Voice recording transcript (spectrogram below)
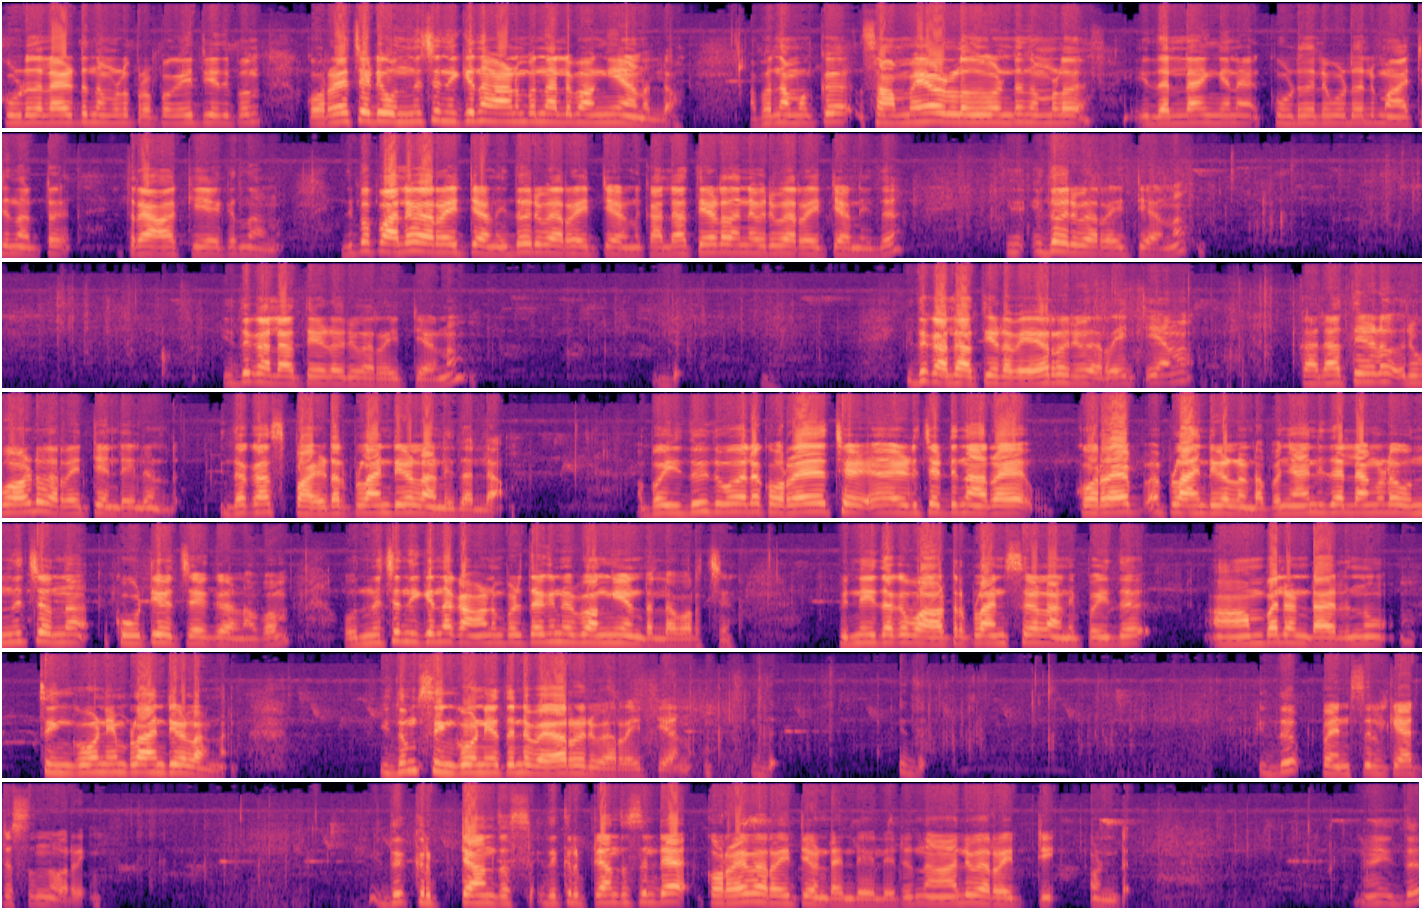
കൂടുതലായിട്ട് നമ്മൾ പ്രൊപ്പഗേറ്റ് ചെയ്ത് ഇപ്പം കുറേ ചെടി ഒന്നിച്ച് നിൽക്കുന്ന കാണുമ്പോൾ നല്ല ഭംഗിയാണല്ലോ. അപ്പോൾ നമുക്ക് സമയമുള്ളത് കൊണ്ട് നമ്മൾ ഇതെല്ലാം ഇങ്ങനെ കൂടുതൽ കൂടുതൽ മാറ്റി നട്ട് ഇത്ര ആക്കിയേക്കുന്നതാണ്. ഇതിപ്പോൾ പല വെറൈറ്റിയാണ് ഇതൊരു വെറൈറ്റിയാണ് കലാത്തിയുടെ തന്നെ ഒരു വെറൈറ്റിയാണ് ഇത്. ഇതൊരു വെറൈറ്റിയാണ് ഇത് കലാത്തിയുടെ ഒരു വെറൈറ്റിയാണ് ഇത്. ഇത് കലാത്തിയുടെ വേറൊരു വെറൈറ്റിയാണ് കലാത്തിയുടെ ഒരുപാട് വെറൈറ്റി എന്റെ കയ്യിലുണ്ട്. ഇതൊക്കെ സ്പൈഡർ പ്ലാന്റുകളാണ് ഇതെല്ലാം. അപ്പോൾ ഇത് ഇതുപോലെ കുറേ ചെടിച്ചട്ടി നിറയെ കുറേ പ്ലാന്റുകളുണ്ട്. അപ്പോൾ ഞാൻ ഇതെല്ലാം കൂടെ ഒന്നിച്ചൊന്ന് കൂട്ടി വെച്ചേക്കുകയാണ് അപ്പം ഒന്നിച്ച് നിൽക്കുന്ന കാണുമ്പോഴത്തേക്കിന് ഒരു ഭംഗിയുണ്ടല്ലോ കുറച്ച്. പിന്നെ ഇതൊക്കെ വാട്ടർ പ്ലാന്റ്സുകളാണ്. ഇപ്പോൾ ഇത് ആമ്പലുണ്ടായിരുന്നു. സിങ്കോണിയം പ്ലാന്റുകളാണ്. ഇതും സിങ്കോണിയത്തിന്റെ വേറൊരു വെറൈറ്റിയാണ്. ഇത് ഇത്. ഇത് പെൻസിൽ കാറ്റസ് എന്ന് പറയും. ഇത് ക്രിപ്റ്റാന്തസ് ഇത് ക്രിപ്റ്റാന്തസിന്റെ കുറേ വെറൈറ്റി ഉണ്ട് എന്റെ കയ്യിൽ ഒരു നാല് വെറൈറ്റി ഉണ്ട്. ഇത്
